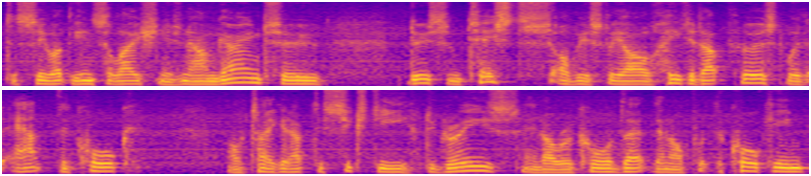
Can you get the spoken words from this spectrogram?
to see what the insulation is. Now I'm going to do some tests. Obviously I'll heat it up first without the cork. I'll take it up to 60 degrees and I'll record that. Then I'll put the cork in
